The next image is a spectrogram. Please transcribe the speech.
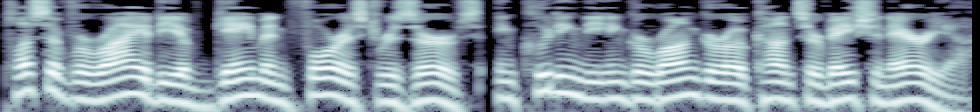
plus a variety of game and forest reserves, including the Ngorongoro Conservation Area.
